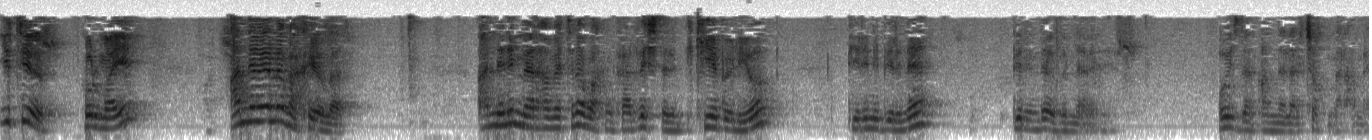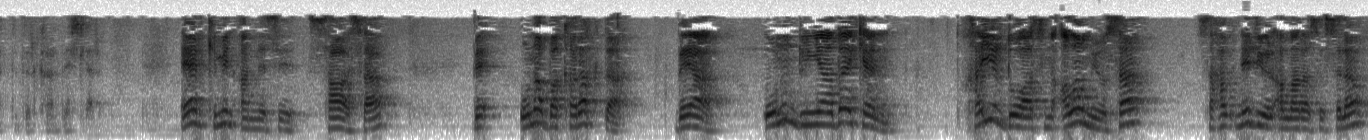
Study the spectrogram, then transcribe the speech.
yutuyor hurmayı. Annelerine bakıyorlar. Annenin merhametine bakın kardeşlerim. ikiye bölüyor. Birini birine, birini de öbürüne veriyor. O yüzden anneler çok merhametlidir kardeşlerim. Eğer kimin annesi sağsa ve ona bakarak da veya onun dünyadayken hayır duasını alamıyorsa sahabe, ne diyor Allah Resulü Selam?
